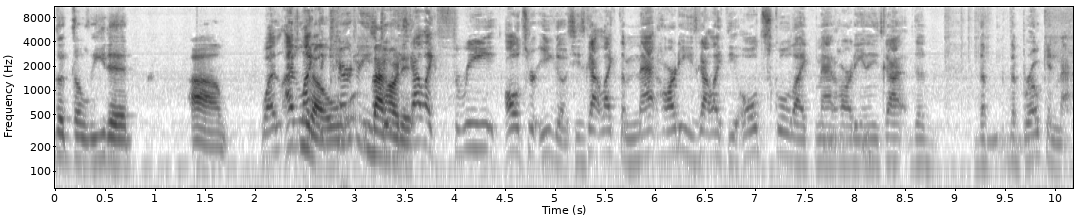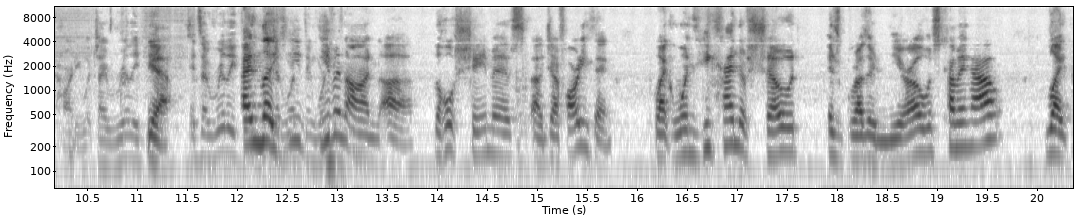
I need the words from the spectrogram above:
the deleted. Um, Well, I I like know, the character he's Matt doing. Hardy. He's got like three alter egos. He's got like the Matt Hardy. He's got like the old school like Matt Hardy, and he's got the the, the broken Matt Hardy, which I really think Yeah. it's a really and like good one e- thing even on uh, the whole Sheamus uh, Jeff Hardy thing, like when he kind of showed his brother Nero was coming out, like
